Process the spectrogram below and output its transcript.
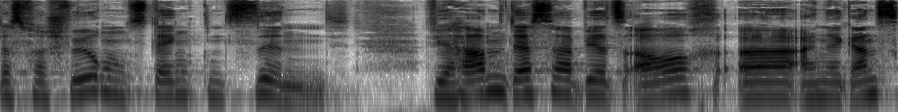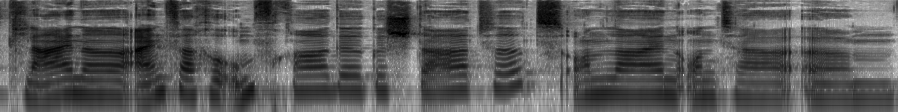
des Verschwörungsdenkens sind. Wir haben deshalb jetzt auch äh, eine ganz kleine, einfache Umfrage gestartet, online unter ähm,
